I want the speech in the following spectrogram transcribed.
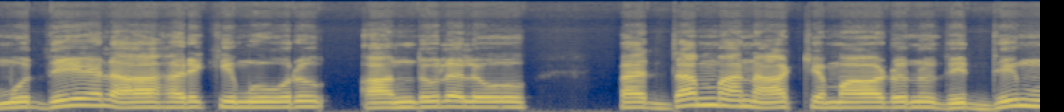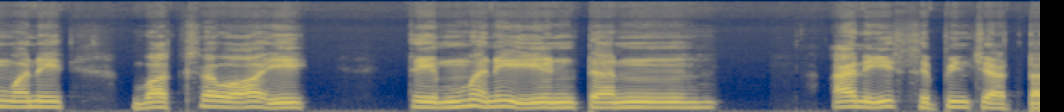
ముద్దేల హరికి మూరు అందులలో పెద్దమ్మ నాట్యమాడును దిద్దిమ్మని వత్సవాయి తిమ్మని ఇంటన్ అని శపించాట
